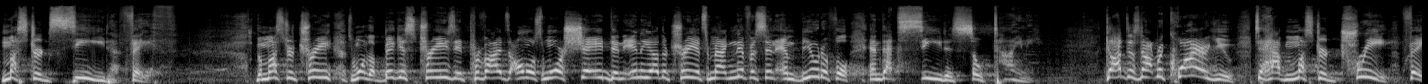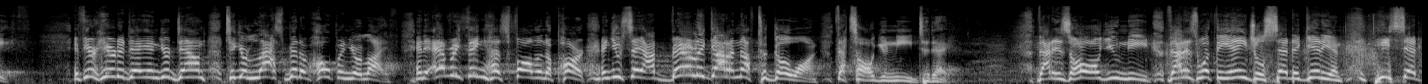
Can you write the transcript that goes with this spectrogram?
mustard seed faith. The mustard tree is one of the biggest trees. It provides almost more shade than any other tree. It's magnificent and beautiful, and that seed is so tiny. God does not require you to have mustard tree faith. If you're here today and you're down to your last bit of hope in your life and everything has fallen apart and you say, I barely got enough to go on, that's all you need today. That is all you need. That is what the angel said to Gideon. He said,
